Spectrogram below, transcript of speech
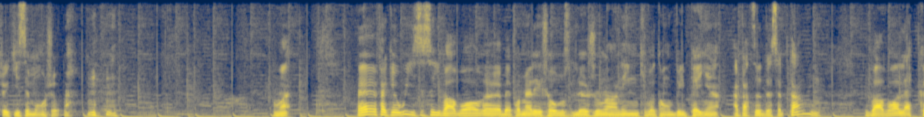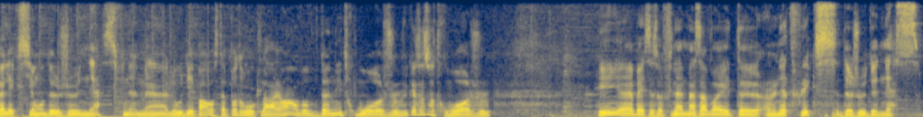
Chucky, c'est mon chat. ouais. Euh, fait que oui, c'est ça, il va y avoir, euh, ben, première des choses, le jeu en ligne qui va tomber payant à partir de septembre. Il va y avoir la collection de jeux NES, finalement. Là, au départ, c'était pas trop clair. Ah, on va vous donner trois jeux. Qu'est-ce que ça, trois jeux? Et euh, ben c'est ça, finalement, ça va être un Netflix de jeux de NES.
